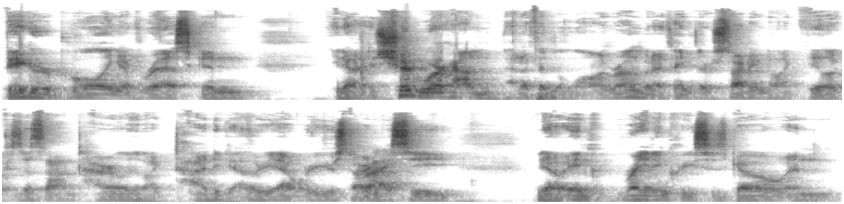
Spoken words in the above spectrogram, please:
bigger pooling of risk, and you know it should work out and benefit in the long run. But I think they're starting to like feel it because it's not entirely like tied together yet. Where you're starting Right. to see, you know, in, rate increases go, and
